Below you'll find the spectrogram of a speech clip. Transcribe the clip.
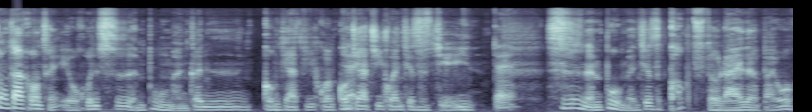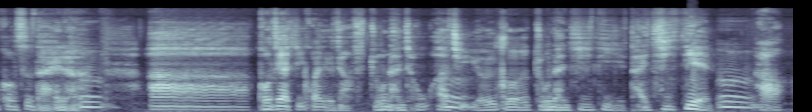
重大工程有分私人部门跟公家机关，公家机关就是捷运，对，私人部门就是 Cox 都来了，百货公司来了，嗯。啊，公家机关有讲竹南重划区有一个竹南基地，台积电，嗯，好。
